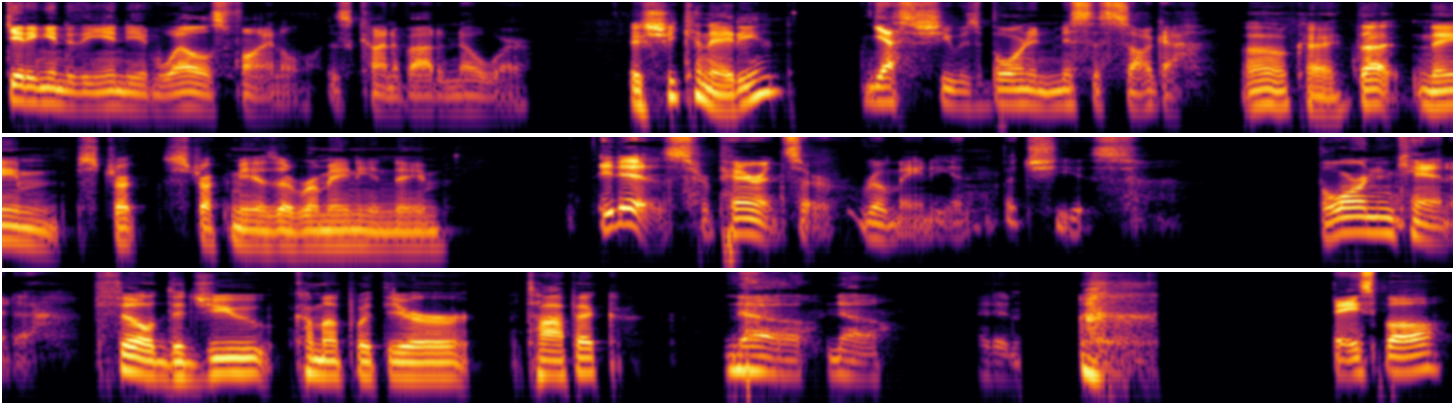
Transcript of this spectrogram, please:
getting into the Indian Wells final is kind of out of nowhere. Is she Canadian? Yes, she was born in Mississauga. Oh, okay. That name struck struck me as a Romanian name. It is. Her parents are Romanian, but she is born in Canada. Phil, did you come up with your topic? No, no, I didn't. Baseball.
